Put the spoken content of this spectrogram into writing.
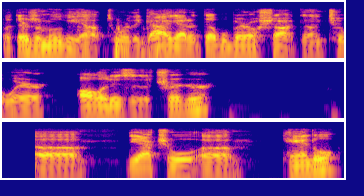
but there's a movie out to where the guy got a double barrel shotgun to where all it is is a trigger, uh, the actual uh, handle,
